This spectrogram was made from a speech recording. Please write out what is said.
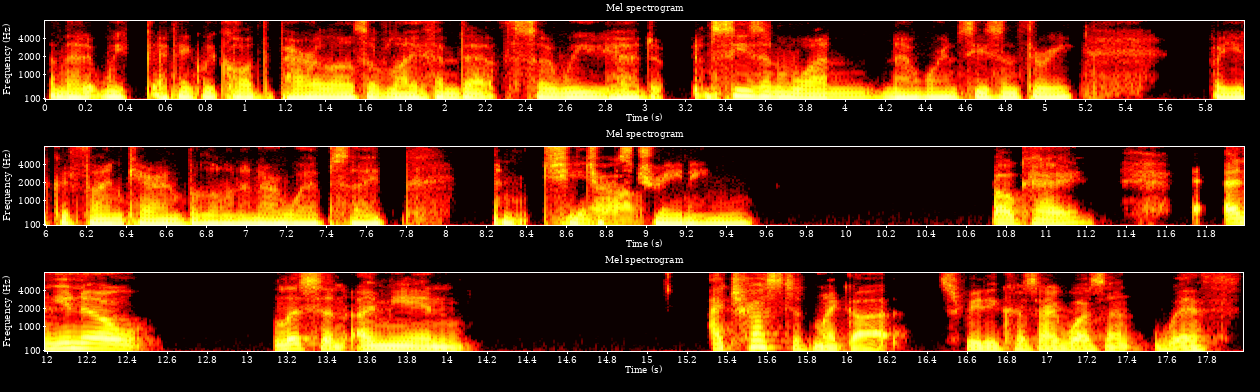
that we I think we called the parallels of life and death. So we had in season one. Now we're in season three, but you could find Karen Balone on our website, and she yeah. does training. Okay, and you know, listen, I mean, I trusted my gut, sweetie, because I wasn't with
